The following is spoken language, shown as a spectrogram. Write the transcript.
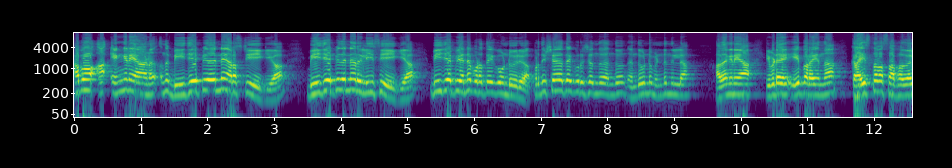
അപ്പോ എങ്ങനെയാണ് ഒന്ന് ബി ജെ പി തന്നെ അറസ്റ്റ് ചെയ്യിക്കുക ബി ജെ പി തന്നെ റിലീസ് ചെയ്യിക്കുക ബി ജെ പി തന്നെ പുറത്തേക്ക് കൊണ്ടുവരിക? പ്രതിഷേധത്തെ കുറിച്ച് എന്ത് എന്ത് എന്തുകൊണ്ട് മിണ്ടുന്നില്ല? അതെങ്ങനെയാ? ഇവിടെ ഈ പറയുന്ന ക്രൈസ്തവ സഭകൾ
